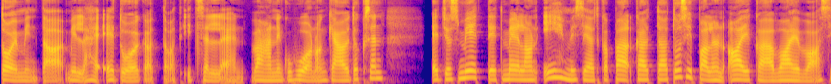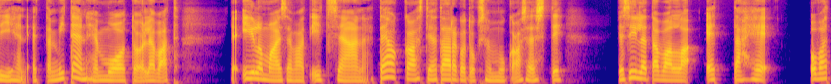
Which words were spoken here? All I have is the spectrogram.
toimintaa, millä he etuoikeuttavat itselleen vähän niin kuin huonon käytöksen. Että jos miettii, että meillä on ihmisiä, jotka käyttää tosi paljon aikaa ja vaivaa siihen, että miten he muotoilevat – ja ilmaisevat itseään tehokkaasti ja tarkoituksenmukaisesti ja sillä tavalla, että he ovat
